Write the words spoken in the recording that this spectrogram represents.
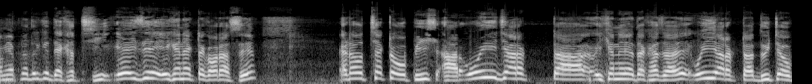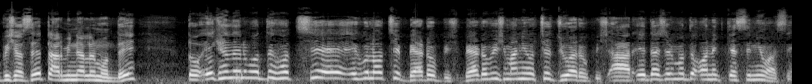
আমি আপনাদেরকে দেখাচ্ছি। এই যে এখানে একটা ঘর আছে, এটা হচ্ছে একটা অফিস। আর ওই যে আরেকটা এখানে দেখা যায়, ওই আরেকটা দুইটা অফিস আছে টার্মিনালের মধ্যে। তো এখানের মধ্যে হচ্ছে, এগুলো হচ্ছে ব্যাড অফিস। ব্যাড অফিস মানে হচ্ছে জুয়ার অফিস। আর এ দেশের মধ্যে অনেক ক্যাসিনিও আছে।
